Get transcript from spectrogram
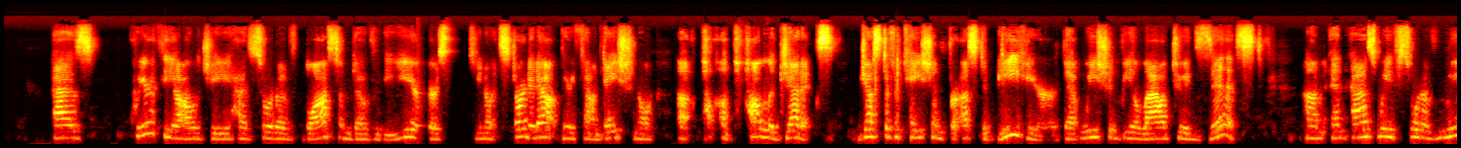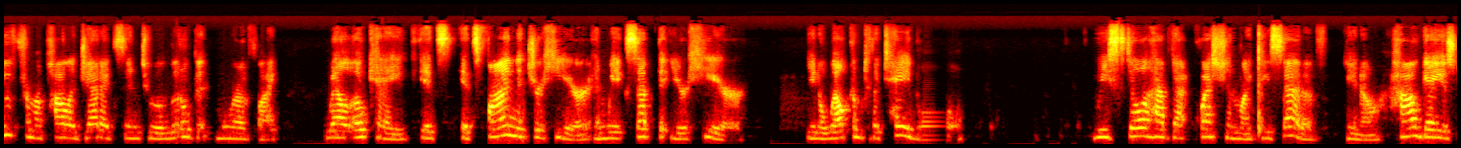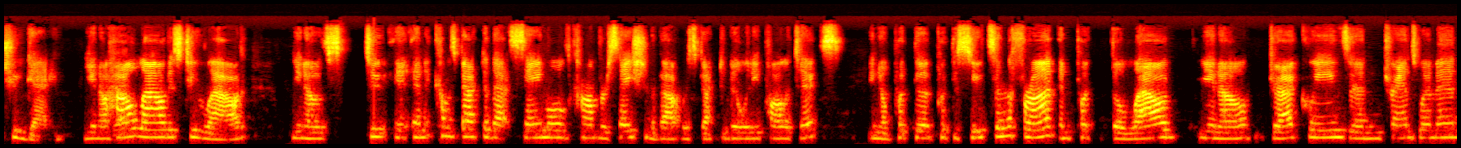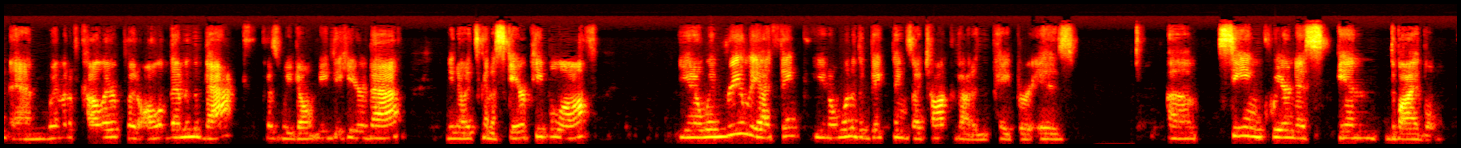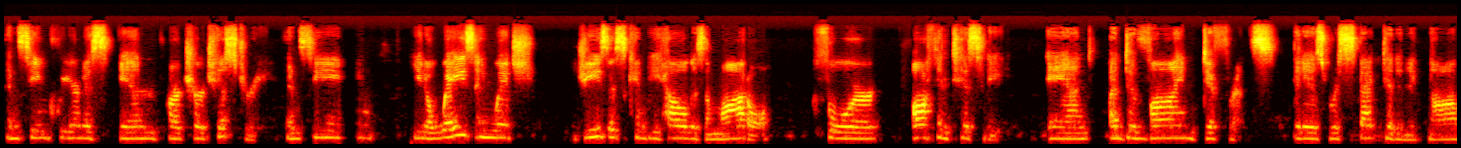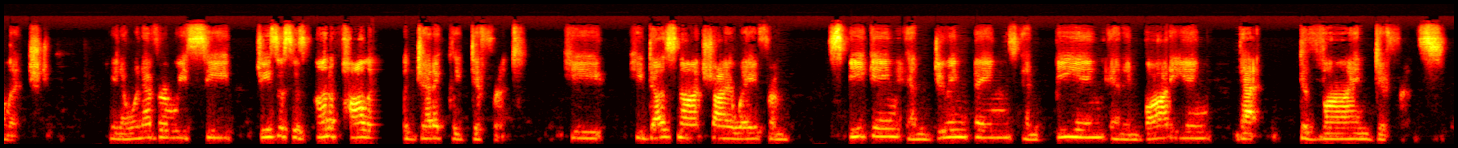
as queer theology has sort of blossomed over the years you know it started out very foundational uh, apologetics justification for us to be here that we should be allowed to exist. Um, and as we've sort of moved from apologetics into a little bit more of like well okay it's it's fine that you're here and we accept that you're here. You know welcome to the table. We still have that question like you said of you know how gay is too gay? You know how loud is too loud? You know too, and it comes back to that same old conversation about respectability politics. You know put the put the suits in the front and put the loud you know drag queens and trans women and women of color put all of them in the back because we don't need to hear that. You know, it's going to scare people off. You know, when really I think, you know, one of the big things I talk about in the paper is um, seeing queerness in the Bible and seeing queerness in our church history and seeing, you know, ways in which Jesus can be held as a model for authenticity and a divine difference that is respected and acknowledged. You know, whenever we see Jesus is unapologetically different. He he does not shy away from speaking and doing things and being and embodying that divine difference.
